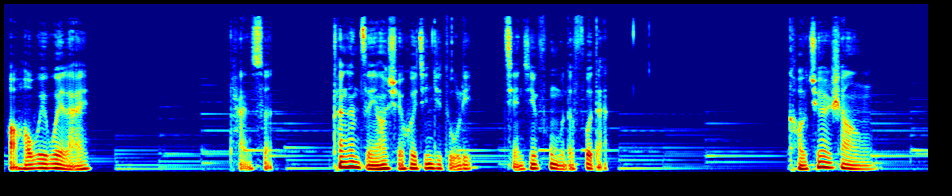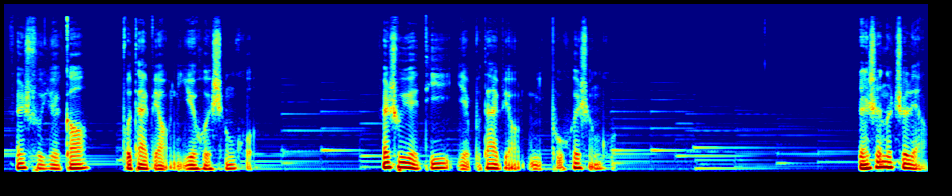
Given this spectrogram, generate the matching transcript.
好好为未来盘算，看看怎样学会经济独立，减轻父母的负担。考卷上分数越高，不代表你越会生活；分数越低，也不代表你不会生活。人生的质量，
